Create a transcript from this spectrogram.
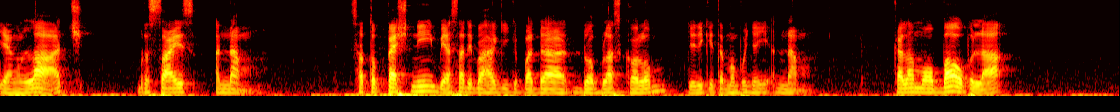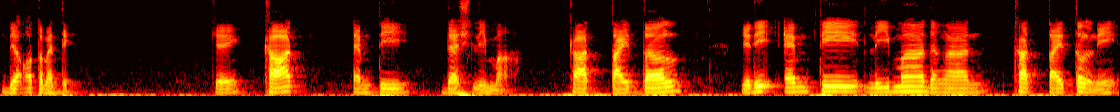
yang large bersaiz 6 satu page ni biasa dibahagi kepada 12 kolom jadi kita mempunyai 6 kalau mobile pula dia automatic. Okay. card empty dash 5 card title jadi empty 5 dengan card title ni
